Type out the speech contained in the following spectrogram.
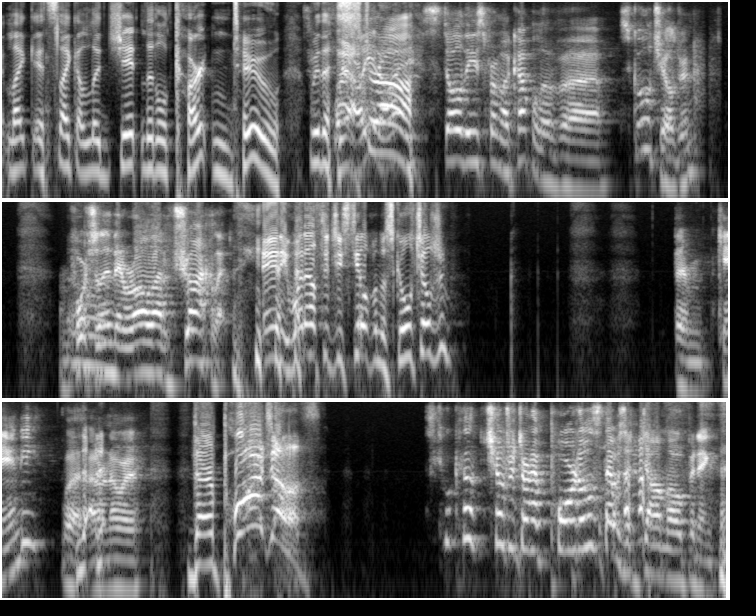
like it's like a legit little carton too with a Well, you know. I stole these from a couple of uh, school children. Unfortunately, they were all out of chocolate. Andy, what else did you steal from the school children? They're candy? What? I don't know where. They're portals. School children don't have portals? That was a dumb opening.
